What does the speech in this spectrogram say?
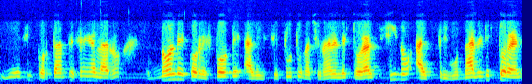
y es importante señalarlo, no le corresponde al Instituto Nacional Electoral, sino al Tribunal Electoral,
